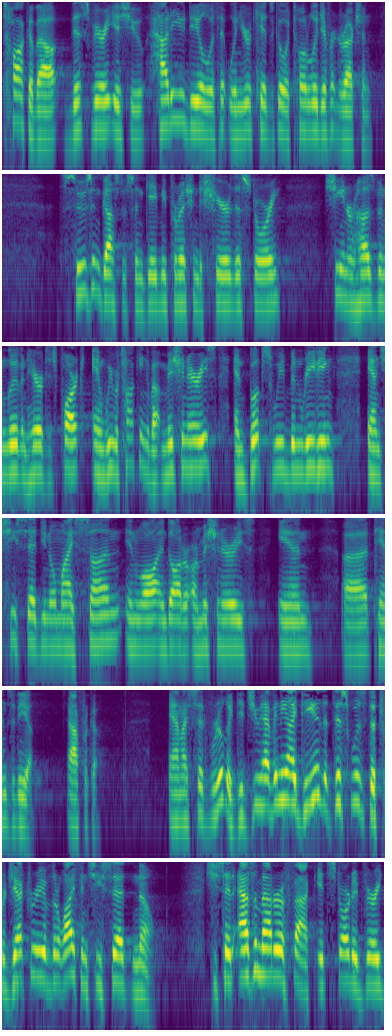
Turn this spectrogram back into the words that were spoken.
talk about this very issue. How do you deal with it when your kids go a totally different direction? Susan Gustafson gave me permission to share this story. She and her husband live in Heritage Park, and we were talking about missionaries and books we'd been reading. And she said, You know, my son in law and daughter are missionaries in uh, Tanzania, Africa. And I said, Really? Did you have any idea that this was the trajectory of their life? And she said, No. She said, as a matter of fact, it started very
